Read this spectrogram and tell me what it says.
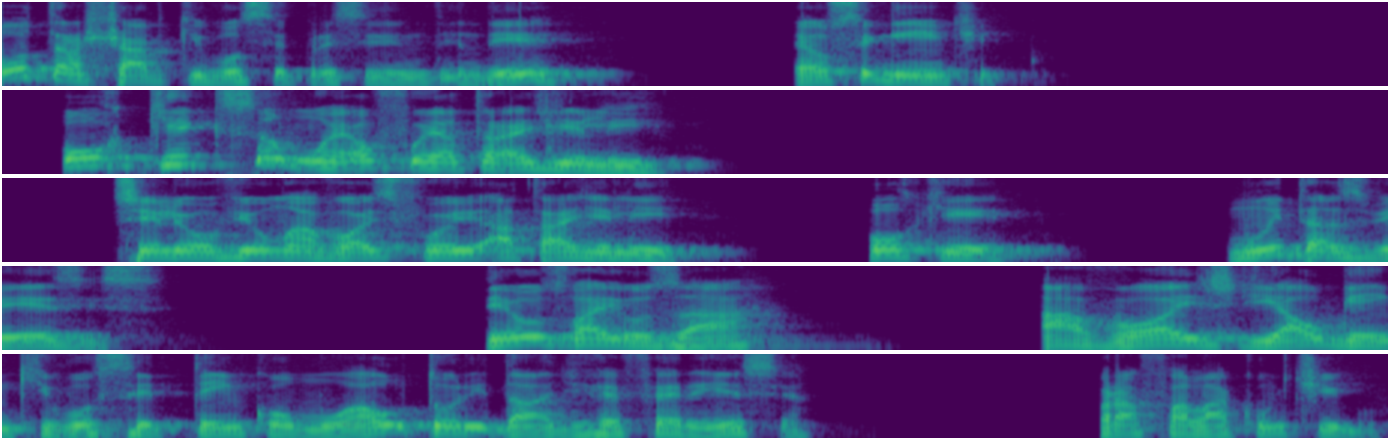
outra chave que você precisa entender é o seguinte: por que, que Samuel foi atrás de Eli? Se ele ouviu uma voz e foi atrás de Eli. Por quê? Muitas vezes, Deus vai usar a voz de alguém que você tem como autoridade e referência para falar contigo.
